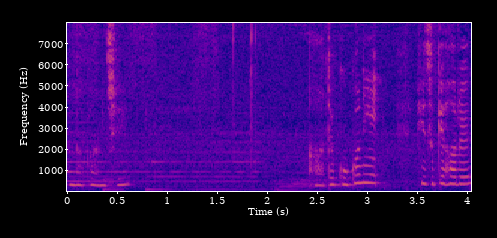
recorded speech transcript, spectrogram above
こんな感じ。あでここに日付貼る？ま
